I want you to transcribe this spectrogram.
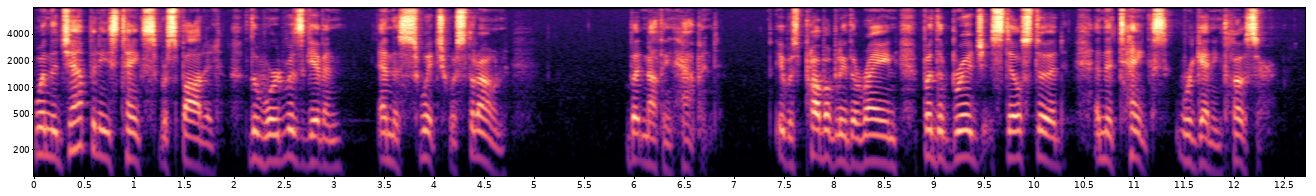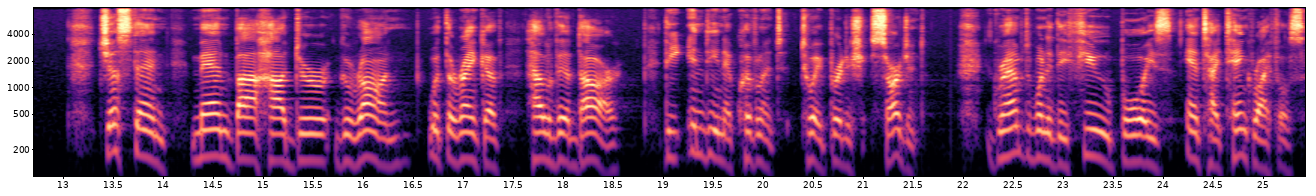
When the Japanese tanks were spotted, the word was given and the switch was thrown. But nothing happened. It was probably the rain, but the bridge still stood and the tanks were getting closer. Just then, Man Bahadur Guran, with the rank of Havildar, the Indian equivalent to a British sergeant, grabbed one of the few boys' anti tank rifles,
